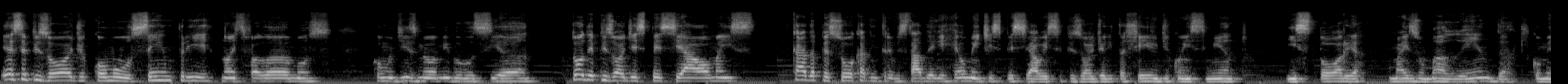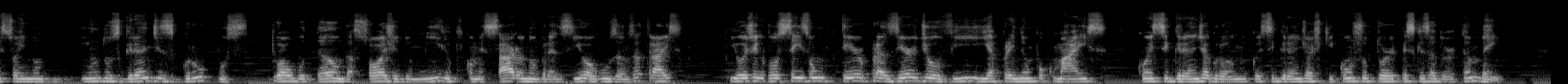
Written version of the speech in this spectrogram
Esse episódio, como sempre nós falamos, como diz meu amigo Luciano, todo episódio é especial, mas cada pessoa, cada entrevistado, ele realmente é especial. Esse episódio ele tá cheio de conhecimento, história, mais uma lenda que começou em um, em um dos grandes grupos do algodão, da soja e do milho que começaram no Brasil alguns anos atrás. E hoje vocês vão ter o prazer de ouvir e aprender um pouco mais com esse grande agrônomo, com esse grande, acho que, consultor pesquisador também.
